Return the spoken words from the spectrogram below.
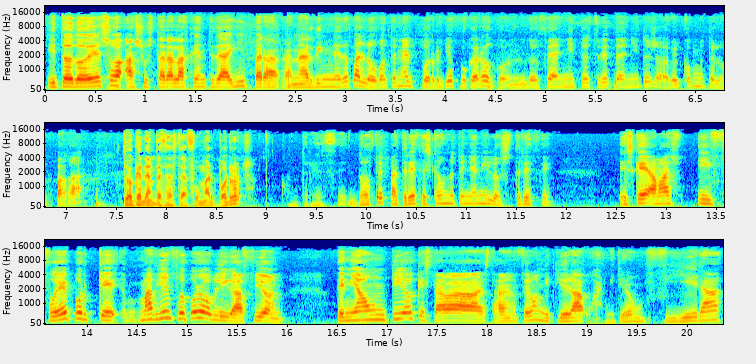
y todo eso, asustar a la gente de allí para ganar dinero para luego tener porrillo, porque claro, con 12 añitos, 13 añitos, a ver cómo te los pagas. ¿Tú a qué te empezaste a fumar porros? Con 13, 12 para 13, es que aún no tenía ni los 13. Es que además, y fue porque, más bien fue por obligación. Tenía un tío que estaba, estaba enfermo, mi tío era, mi tío era un fiera,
